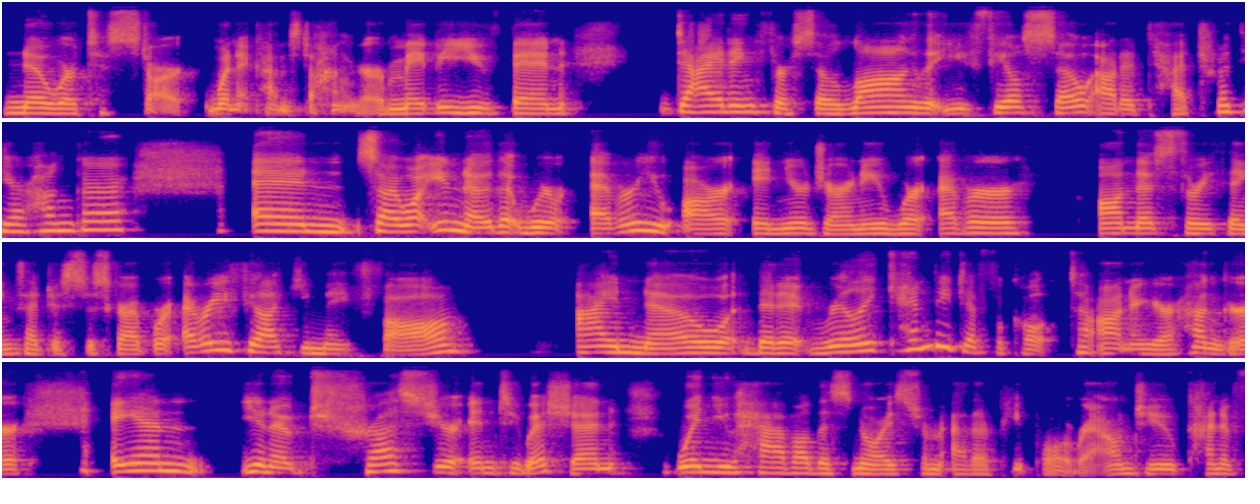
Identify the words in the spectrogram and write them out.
know where to start when it comes to hunger. Maybe you've been dieting for so long that you feel so out of touch with your hunger. And so i want you to know that wherever you are in your journey wherever on those three things I just described, wherever you feel like you may fall, I know that it really can be difficult to honor your hunger and, you know, trust your intuition when you have all this noise from other people around you, kind of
